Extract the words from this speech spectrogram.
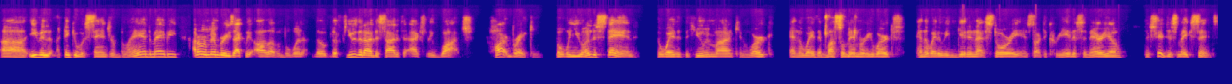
uh, even I think it was Sandra Bland, maybe I don't remember exactly all of them, but when the the few that I decided to actually watch, heartbreaking. But when you understand the way that the human mind can work and the way that muscle memory works and the way that we can get in that story and start to create a scenario, the shit just makes sense.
